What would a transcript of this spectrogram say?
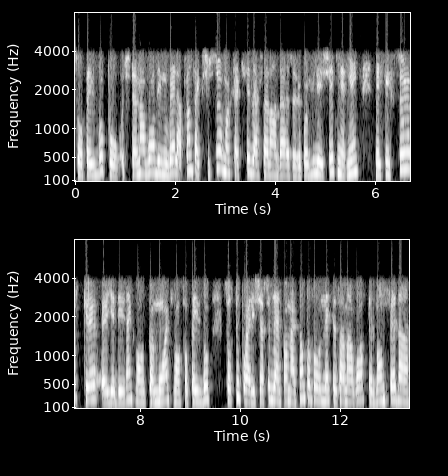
sur Facebook pour justement voir des nouvelles à prendre. Fait que je suis sûre, moi, que ça crée de l'achalandage. J'ai pas vu les chiffres ni rien, mais c'est sûr qu'il euh, y a des gens qui vont, comme moi, qui vont sur Facebook, surtout pour aller chercher de l'information, pas pour nécessairement voir ce que le monde fait dans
